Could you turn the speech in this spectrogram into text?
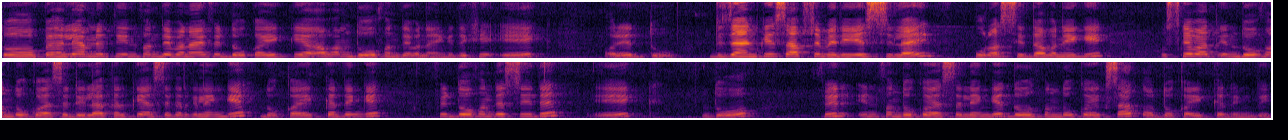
तो पहले हमने तीन फंदे बनाए, फिर दो का एक किया। अब हम दो फंदे बनाएँगे। देखिए, एक और ये दो। डिज़ाइन के हिसाब से मेरी ये सिलाई पूरा सीधा बनेगी। उसके बाद इन दो फंदों को ऐसे डिला करके, ऐसे करके लेंगे, दो का एक कर देंगे, फिर दो फंदे सीधे, एक, दो, फिर इन फंदों को ऐसे लेंगे, दो फंदों को एक साथ और दो का एक कर देंगे।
